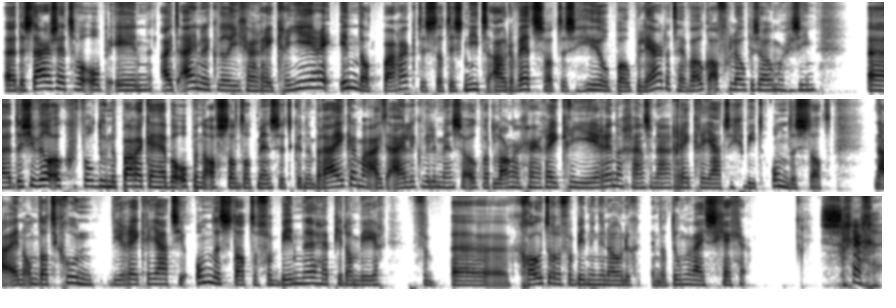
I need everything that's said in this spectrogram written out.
Uh, dus daar zetten we op in. Uiteindelijk wil je gaan recreëren in dat park. Dus dat is niet ouderwets, wat is heel populair. Dat hebben we ook afgelopen zomer gezien. Uh, dus je wil ook voldoende parken hebben op een afstand dat mensen het kunnen bereiken. Maar uiteindelijk willen mensen ook wat langer gaan recreëren. En dan gaan ze naar een recreatiegebied om de stad. Nou, en om dat groen, die recreatie om de stad te verbinden, heb je dan weer uh, grotere verbindingen nodig. En dat noemen wij scheggen. Scheggen.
